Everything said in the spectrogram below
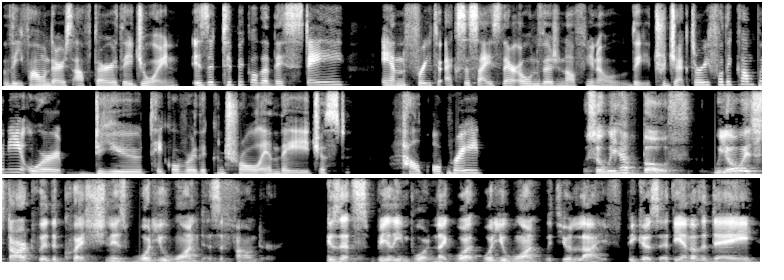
the founders after they join? Is it typical that they stay and free to exercise their own vision of you know the trajectory for the company? Or do you take over the control and they just help operate? So we have both. We always start with the question is what do you want as a founder? Because that's really important. Like what what do you want with your life? Because at the end of the day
